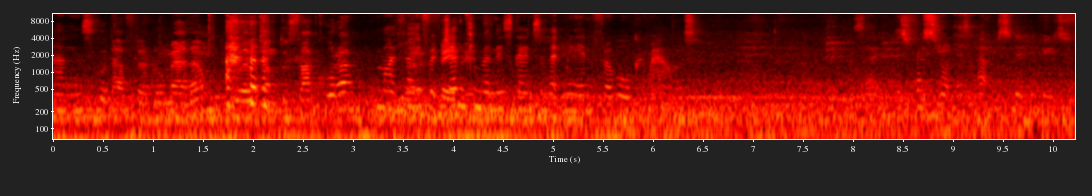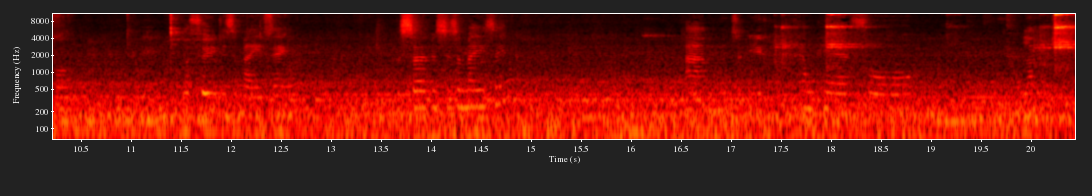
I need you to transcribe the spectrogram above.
And Good afternoon, madam. Welcome to Sakura. my favourite gentleman is going to let me in for a walk around. So this restaurant is absolutely beautiful. The food is amazing. The service is amazing. Here for lunch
